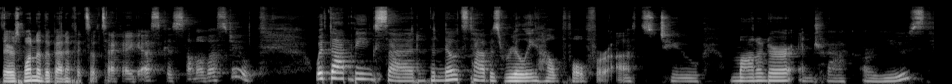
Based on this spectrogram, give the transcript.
there's one of the benefits of tech, I guess, because some of us do. With that being said, the Notes tab is really helpful for us to monitor and track our use,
